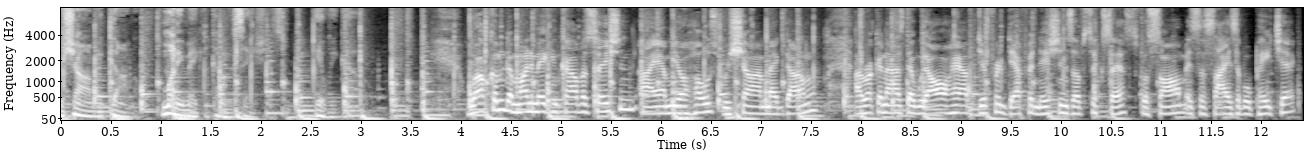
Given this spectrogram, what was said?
Rushion McDonald. Money Making Conversations. Here we go. Welcome to Money Making Conversation. I am your host, Rushion McDonald. I recognize that we all have different definitions of success. For some, it's a sizable paycheck.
